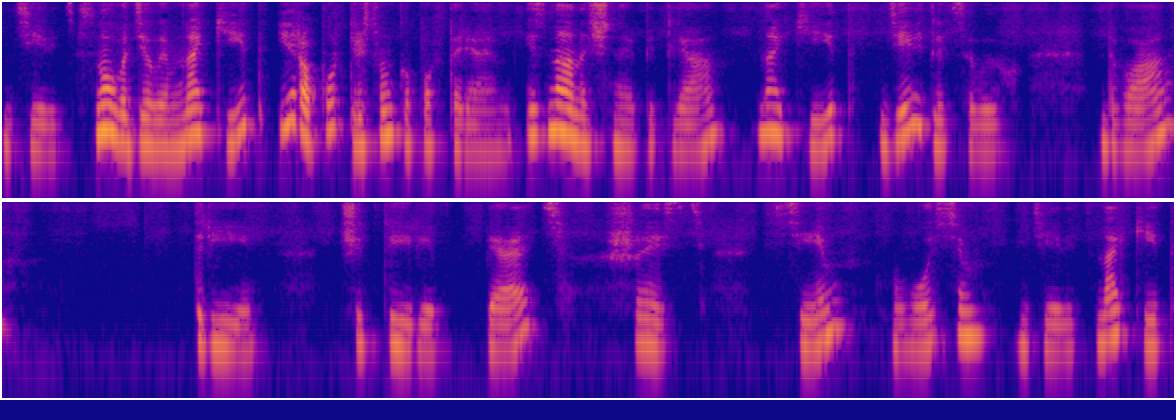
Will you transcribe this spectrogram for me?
9 снова делаем накид и раппорт рисунка повторяем. Изнаночная петля накид 9 лицевых. 2 3 4 5 6 7 8 9 накид.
